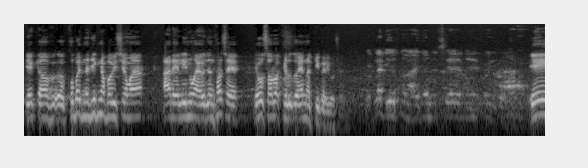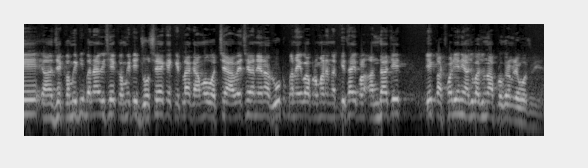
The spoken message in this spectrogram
એક ખૂબ જ નજીકના ભવિષ્યમાં આ રેલીનું આયોજન થશે એવું સર્વ ખેડૂતોએ નક્કી કર્યું છે. એ જે કમિટી બનાવી છે એ કમિટી જોશે કે કેટલા ગામો વચ્ચે આવે છે અને એના રૂટ બનાવ્યા પ્રમાણે નક્કી થાય પણ અંદાજિત એક અઠવાડિયાની આજુબાજુનો આ પ્રોગ્રામ રહેવો જોઈએ.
